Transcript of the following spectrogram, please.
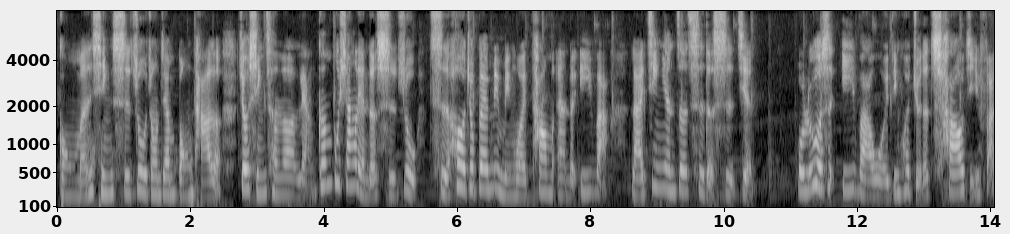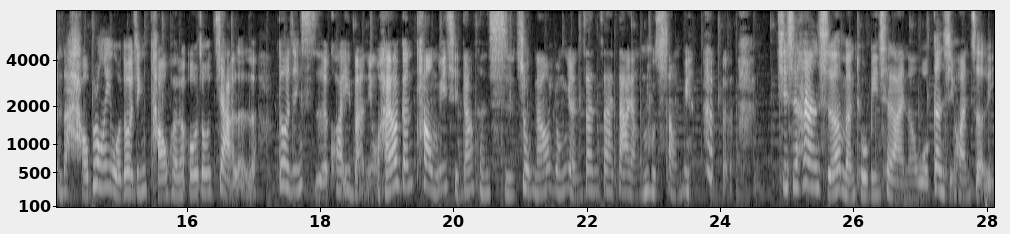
拱门型石柱中间崩塌了，就形成了两根不相连的石柱，此后就被命名为 Tom and Eva，来纪念这次的事件。我如果是 Eva，，我一定会觉得超级烦的。好不容易我都已经逃回了欧洲嫁人了，都已经死了快一百年，我还要跟 Tom 一起当成石柱，然后永远站在大洋路上面。其实和十二门徒比起来呢，我更喜欢这里，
